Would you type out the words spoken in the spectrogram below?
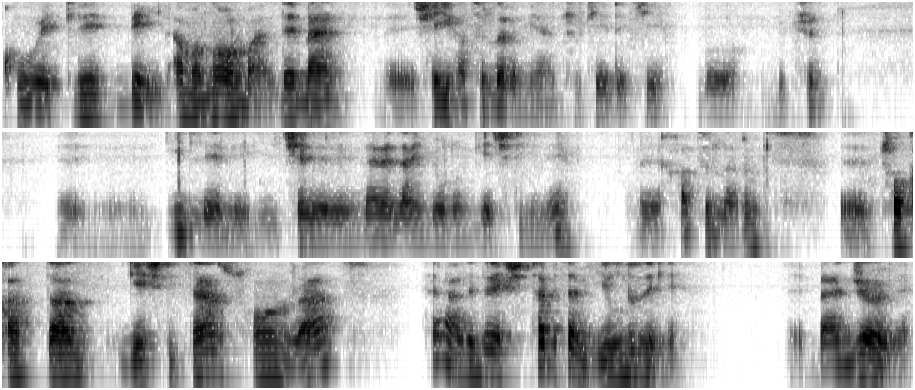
kuvvetli değil. Ama normalde ben e, şeyi hatırlarım yani Türkiye'deki bu bütün e, illeri, ilçeleri, nereden yolun geçtiğini e, hatırlarım. E, Tokat'tan geçtikten sonra herhalde direkt tabii tabii Yıldız Eli. E, bence öyle.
